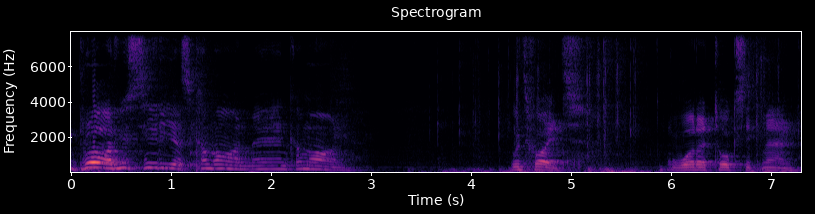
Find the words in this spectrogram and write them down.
Bro, are you serious? Come on, man, come on. Good fight. What a toxic man.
